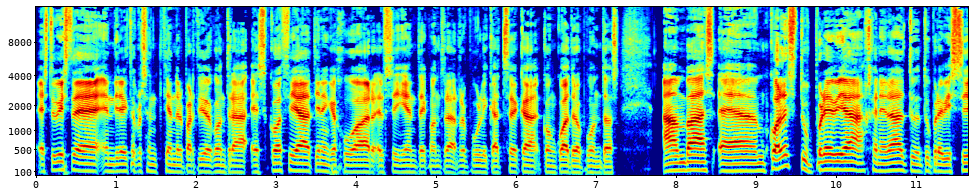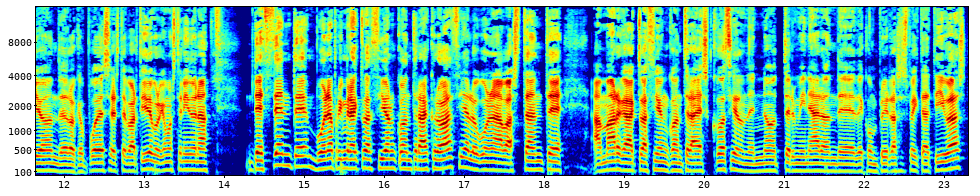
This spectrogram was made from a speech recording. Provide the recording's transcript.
estuviste en directo presenciando el partido contra Escocia, tienen que jugar el siguiente contra República Checa con cuatro puntos. Ambas, em, ¿cuál es tu previa general, tu, tu previsión de lo que puede ser este partido? Porque hemos tenido una decente, buena primera actuación contra Croacia, luego una bastante amarga actuación contra Escocia, donde no terminaron de, cumplir las expectativas.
